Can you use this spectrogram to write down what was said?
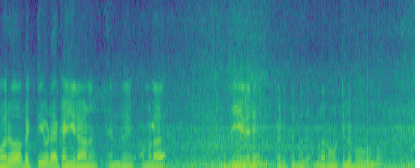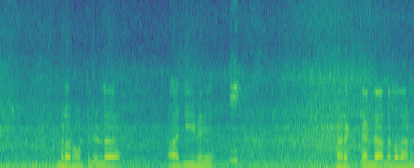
ഓരോ വ്യക്തിയുടെ കയ്യിലാണ് എന്ത് നമ്മളെ ജീവന് കെടുക്കുന്നത് നമ്മൾ റോട്ടിൽ പോകുമ്പോൾ. നമ്മളെ റോട്ടിലുള്ള ആ ജീവന് കറക്റ്റ് അല്ല എന്നുള്ളതാണ്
